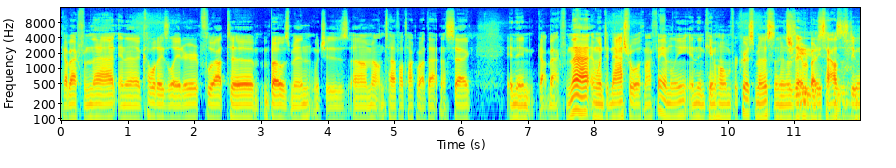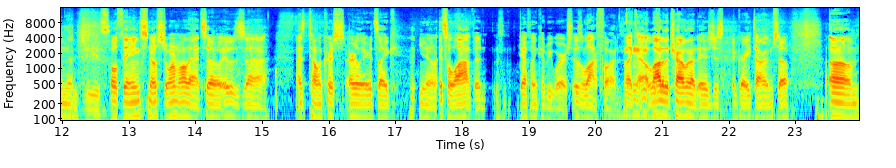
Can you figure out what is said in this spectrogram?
Got back from that, and a couple days later flew out to Bozeman, which is um, Mountain Tough. I'll talk about that in a sec. And then got back from that and went to Nashville with my family, and then came home for Christmas, and it was Jeez. everybody's houses doing the Jeez. whole thing, snowstorm, all that. So it was. Uh, I was telling Chris earlier, it's like you know, it's a lot, but definitely could be worse. It was a lot of fun. Like a lot of the traveling day was just a great time. So, um,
